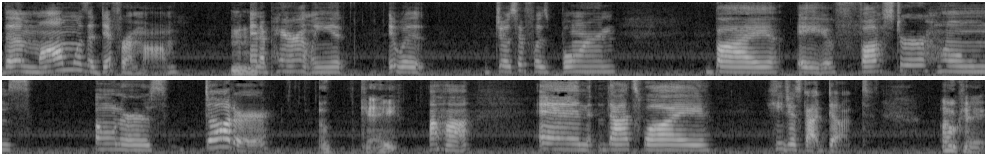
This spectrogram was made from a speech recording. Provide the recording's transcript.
the mom was a different mom, Mhm. and apparently it, it was Joseph was born by a foster homes owner's daughter. Okay. Uh huh. And that's why he just got dumped. Okay,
